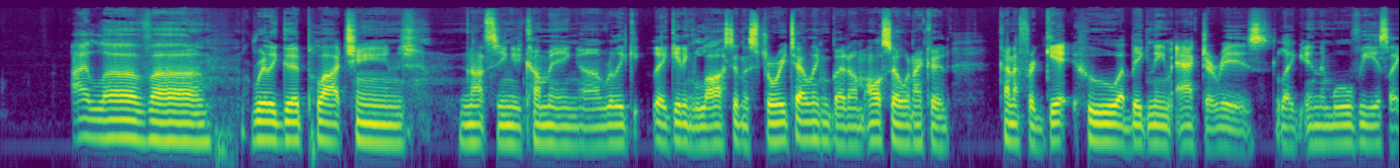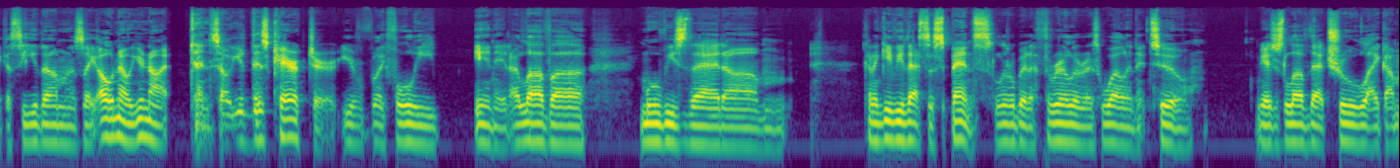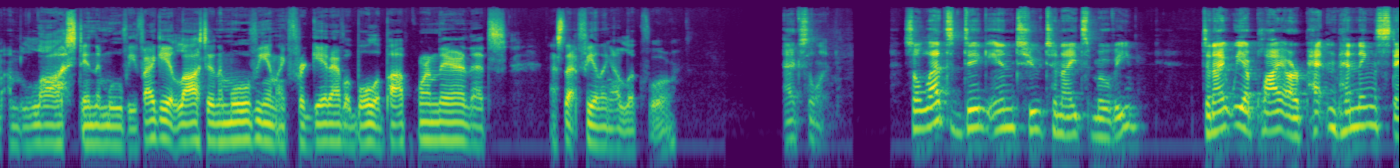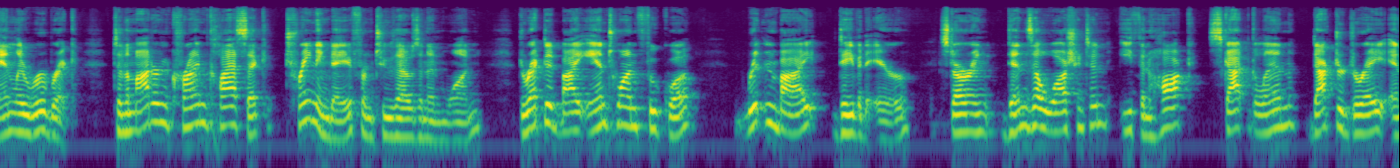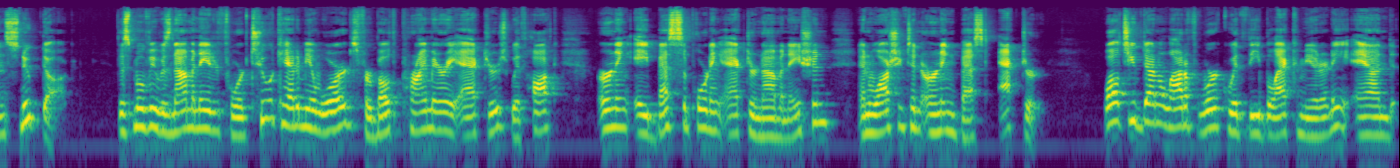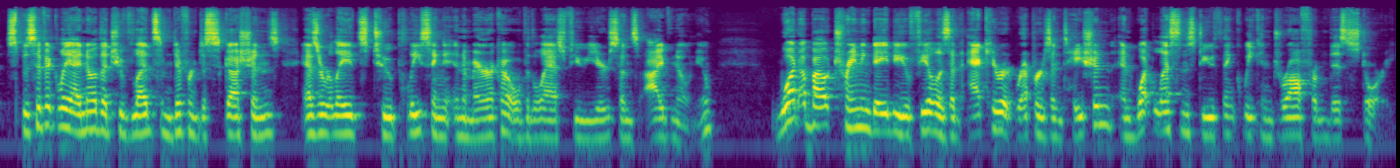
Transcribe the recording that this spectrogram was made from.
I love uh, really good plot change, not seeing it coming, uh, really like getting lost in the storytelling. But um, also when I could kind of forget who a big name actor is. Like in the movie, it's like I see them and it's like, oh no, you're not Denzel. You're this character. You're like fully in it. I love uh movies that um kind of give you that suspense, a little bit of thriller as well in it too. I just love that true like I'm I'm lost in the movie. If I get lost in the movie and like forget I have a bowl of popcorn there, that's that's that feeling I look for. Excellent. So let's dig into tonight's movie. Tonight we apply our patent pending Stanley rubric to the modern crime classic Training Day from 2001, directed by Antoine Fuqua, written by David Ayer, starring Denzel Washington, Ethan Hawke, Scott Glenn, Dr. Dre, and Snoop Dogg. This movie was nominated for two Academy Awards for both primary actors, with Hawke earning a Best Supporting Actor nomination and Washington earning Best Actor. Walt, you've done a lot of work with the black community, and specifically, I know that you've led some different discussions as it relates to policing in America over the last few years since I've known you. What about Training Day do you feel is an accurate representation, and what lessons do you think we can draw from this story?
